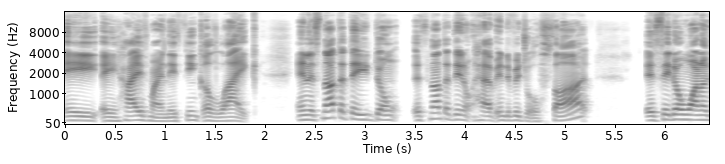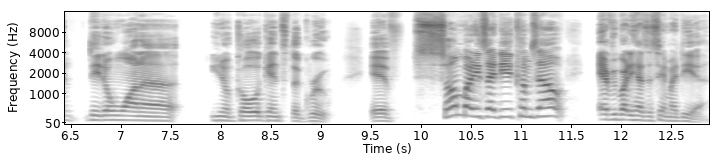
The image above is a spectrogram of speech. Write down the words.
a a hive mind. They think alike, and it's not that they don't. It's not that they don't have individual thought. It's they don't want to. They don't want to. You know, go against the group. If somebody's idea comes out, everybody has the same idea.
